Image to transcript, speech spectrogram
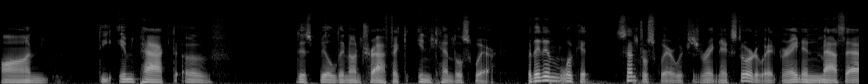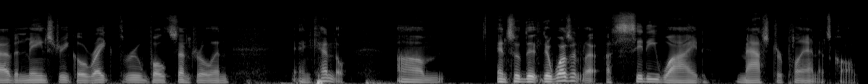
on the impact of this building on traffic in Kendall Square. But they didn't look at Central Square, which is right next door to it, right? And Mass Ave and Main Street go right through both Central and and Kendall. Um, and so th- there wasn't a, a citywide master plan, it's called.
